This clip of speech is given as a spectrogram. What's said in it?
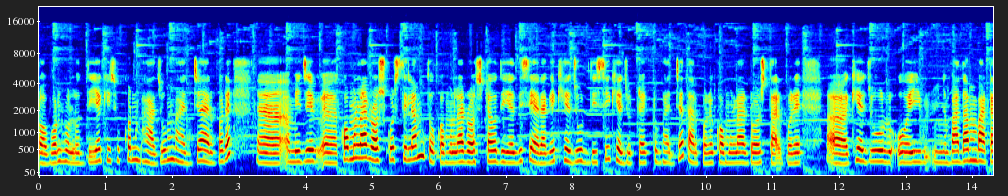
লবণ, হলুদ দিয়ে কিছুক্ষণ ভাজুম ভাজা এরপরে আমি যে কমলার রস করছিলাম, তো কমলার রসটাও দিয়ে দিছি। এর আগে খেজুর দিছি, খেজুরটা একটু ভাজা তারপরে কমলার রস, তারপরে খেজুর ওই বাদাম বাটা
